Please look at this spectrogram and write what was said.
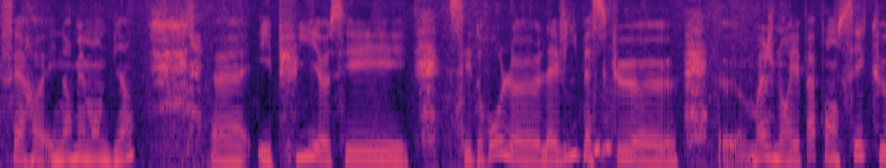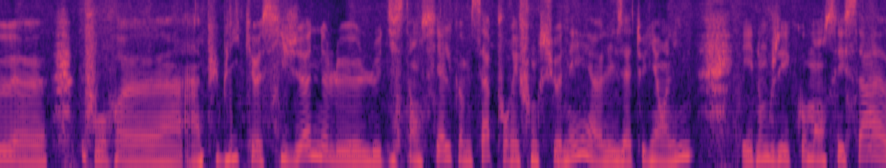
faire énormément de bien. et puis c'est c'est drôle la vie parce que moi je n'aurais pas pensé que pour un public si jeune le, le, distanciel comme ça pourrait fonctionner les ateliers en ligne et donc j'ai commencé ça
